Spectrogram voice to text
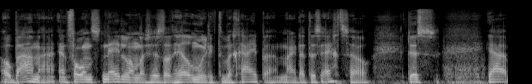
Obama. En voor ons Nederlanders is dat heel moeilijk te begrijpen. Maar dat is echt zo. Dus ja,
